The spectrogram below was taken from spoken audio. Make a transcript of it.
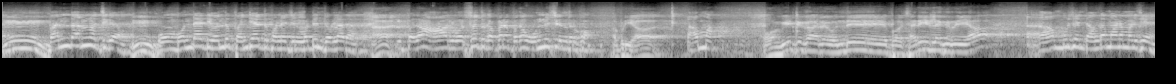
ம். வந்தாருன்னு வச்சுக்க. ம். உன் பொண்டாட்டி வந்து பஞ்சாயத்து பண்ணுச்சுன்னு மட்டும் சொல்லாத. இப்பதான் ஆறு வருஷத்துக்கு அப்புறம் இப்பதான் ஒண்ணு சேர்ந்திருக்கோம். அப்படியா? ஆமா. உன் வீட்டுக்காரர் வந்து இப்போ சரியில்லைங்கிறியா? புருஷன் தங்கமான மனுஷன்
